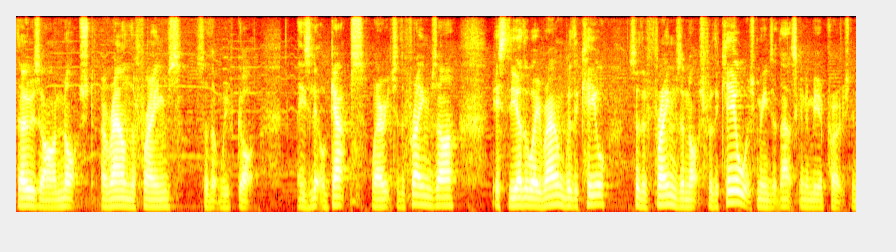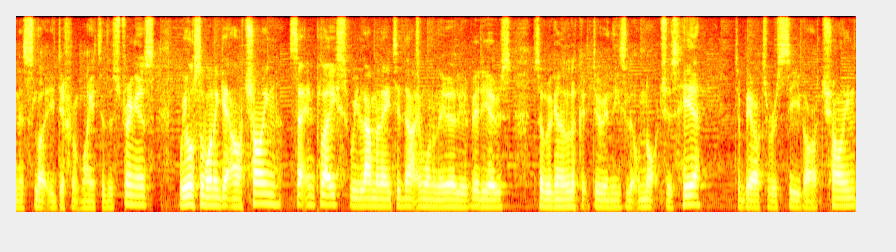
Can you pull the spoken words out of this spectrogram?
those are notched around the frames so that we've got these little gaps where each of the frames are. It's the other way around with the keel. So the frames are notched for the keel, which means that that's going to be approached in a slightly different way to the stringers. We also want to get our chine set in place. We laminated that in one of the earlier videos. So we're going to look at doing these little notches here to be able to receive our chine.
